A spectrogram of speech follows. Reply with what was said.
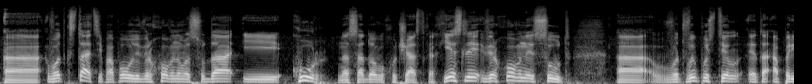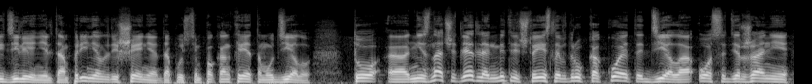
А, вот, кстати, по поводу Верховного суда и кур на садовых участках. Если Верховный суд а, вот выпустил это определение или там принял решение, допустим, по конкретному делу, то а, не значит ли это, Леонид Дмитриевич, что если вдруг какое-то дело о содержании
